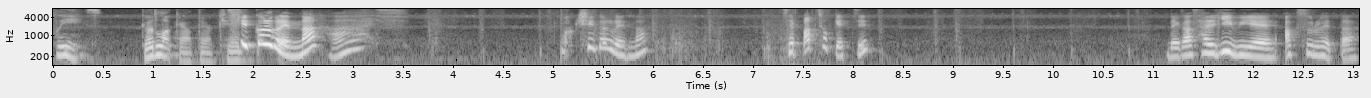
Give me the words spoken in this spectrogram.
Please. Good luck out there, kid. 칠걸 그랬나? 아씨. 빡칠걸 그랬나? 쟤 빡쳤겠지? 내가 살기 위해 악수를 했다.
